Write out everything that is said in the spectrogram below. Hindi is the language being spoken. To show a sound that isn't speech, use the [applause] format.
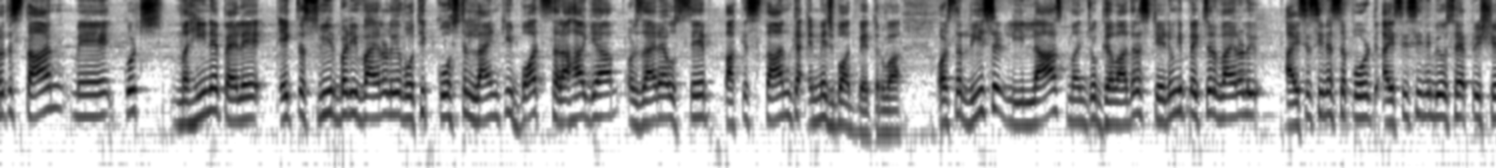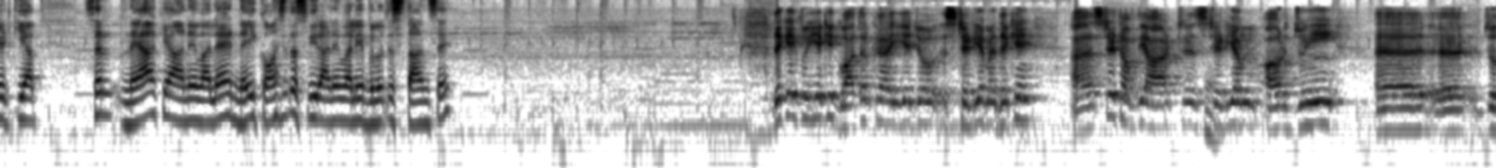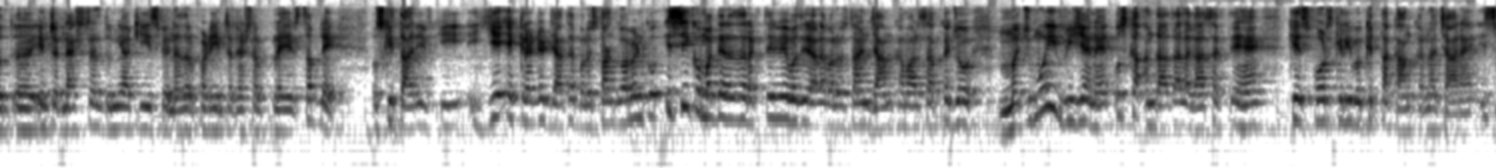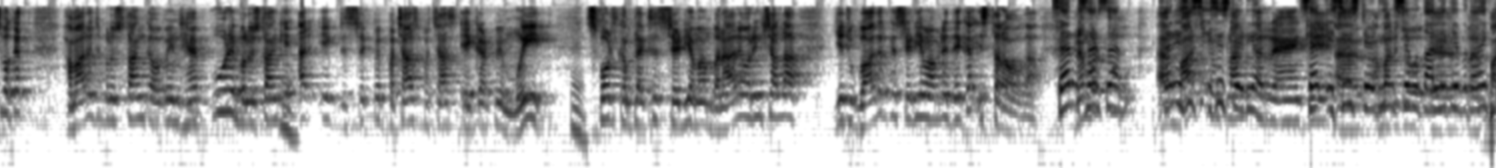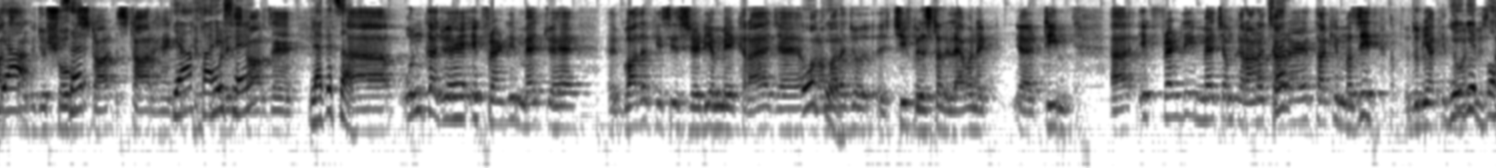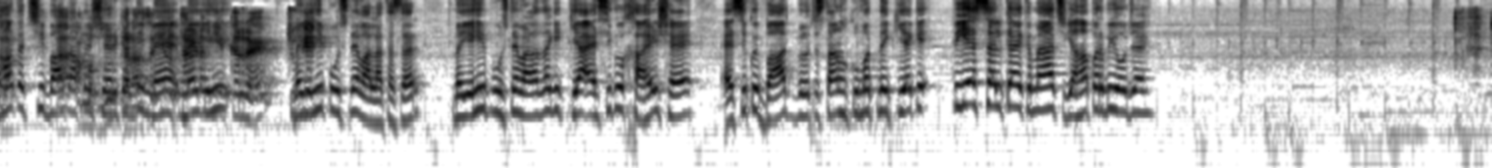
बलोचिस्तान में कुछ महीने पहले एक तस्वीर बड़ी वायरल हुई, वो थी कोस्टल लाइन की, बहुत सराहा गया और ज़ाहिर है उससे पाकिस्तान का इमेज बहुत बेहतर हुआ। और सर रिसेंटली लास्ट मंथ जो गवादर स्टेडियम की पिक्चर वायरल हुई आईसीसी ने सपोर्ट आईसीसी ने भी उसे अप्रिशिएट किया। सर, नया क्या आने वाला है? नई कौन सी तस्वीर आने वाली है बलूचिस्तान से? देखिए तो ये कि ग्वादर का ये जो स्टेडियम है, देखें state of the art stadium और जो ही जो इंटरनेशनल दुनिया की इस पर नज़र पड़ी इंटरनेशनल प्लेयर सबने उसकी तारीफ़ की। ये एक क्रेडिट जाता है बलोचिस्तान गवर्नमेंट को। इसी को मद्देनजर रखते हुए वजी अला बलोचिस्तान जाम कमाल साहब का जो मजमू विजन है उसका अंदाज़ा लगा सकते हैं कि स्पोर्ट्स के लिए वो कितना काम करना चाह रहे हैं। इस वक्त हमारे जो बलोचिस्तान गवर्नमेंट है पूरे बलोचिस्तान के हर एक डिस्ट्रिक्ट में पचास पचास एकड़ पे मुहित स्पोर्ट्स कम्प्लेक्स स्टेडियम हम बना रहे हैं और इनशाला ये जो ग्वादर का स्टेडियम आपने देखा इस तरह होगा। सर सर सर सर इसी इसी स्टेडियम कर रहे हैं स्टेडियम से मुतालिक बताएँ क्या जो शो स्टार स्टार हैं क्या ख्वाहिश है? लियाकत साहब। उनका जो है एक फ्रेंडली मैच जो है ग्वादर किसी स्टेडियम में कराया जाए और हमारा जो चीफ मिनिस्टर इलेवन टीम एक फ्रेंडली मैच हम कराना चाह रहे हैं ताकि मजीद दुनिया की ये, ये बहुत अच्छी बात आपने शेयर कर दी। मैं मैं यही कर रहे हैं मैं यही पूछने वाला था सर। मैं यही पूछने वाला था कि क्या ऐसी कोई ख्वाहिश है ऐसी कोई बात बलूचिस्तान हुकूमत ने किया कि पीएसएल का एक मैच यहाँ पर भी हो जाए?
